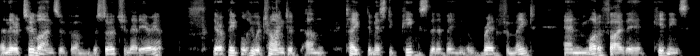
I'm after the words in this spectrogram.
And there are two lines of um, research in that area. There are people who are trying to um, take domestic pigs that have been bred for meat and modify their kidneys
